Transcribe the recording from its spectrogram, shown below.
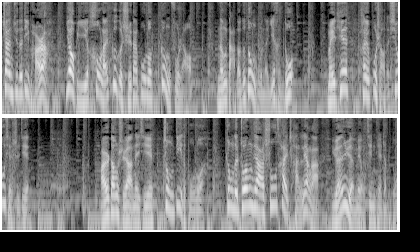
占据的地盘啊，要比后来各个时代部落更富饶，能打到的动物呢也很多，每天还有不少的休闲时间。而当时啊，那些种地的部落，种的庄稼、蔬菜产量啊，远远没有今天这么多。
